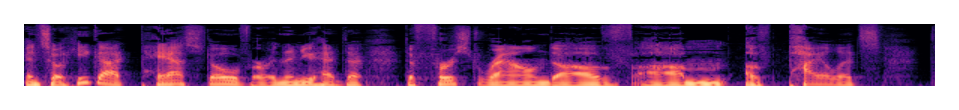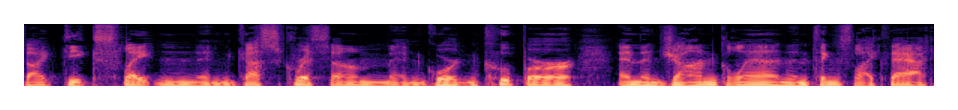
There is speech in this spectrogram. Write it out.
And so he got passed over. And then you had the, the first round of, um, of pilots like Deke Slayton and Gus Grissom and Gordon Cooper and then John Glenn and things like that.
